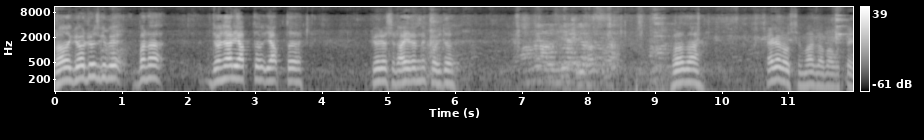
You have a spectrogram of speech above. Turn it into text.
Valla gördüğünüz gibi bana döner yaptı yaptı. Görüyorsun ayranını koydu. Valla helal olsun valla Mahmut Bey.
